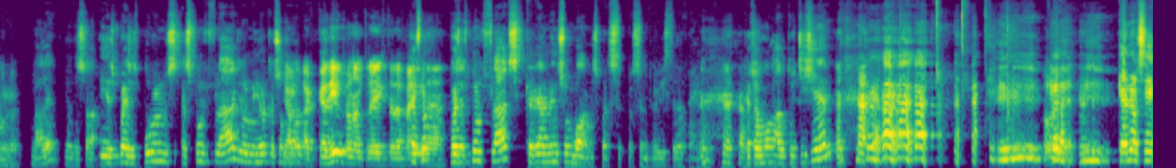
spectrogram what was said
Molt bé. Vale? Tot això. I després els punts, els punts flacs, el millor que són Ja, molt... què dius d'una entrevista de Que són, feina? pues els punts flacs que realment són bons per ser, per ser entrevista de feina. Que són molt autoexigent. Bé. que no sé,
